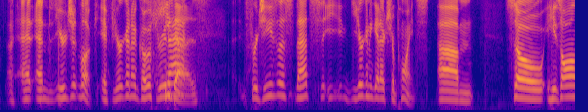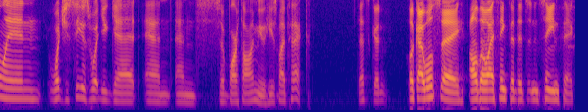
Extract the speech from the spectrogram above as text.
and, and you're just look if you're gonna go through He that does. for Jesus, that's you're gonna get extra points. Um, so he's all in. What you see is what you get, and and so Bartholomew, he's my pick. That's good. Look, I will say, although I think that it's an insane pick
